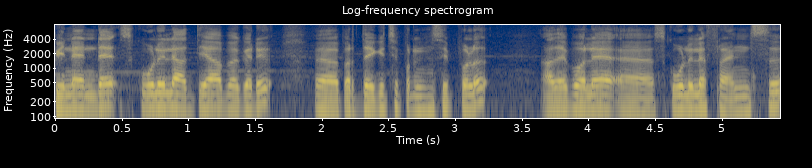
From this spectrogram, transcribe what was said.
പിന്നെ എന്റെ സ്കൂളിലെ അധ്യാപകർ പ്രത്യേകിച്ച് പ്രിൻസിപ്പൾ അതേപോലെ സ്കൂളിലെ ഫ്രണ്ട്സ്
